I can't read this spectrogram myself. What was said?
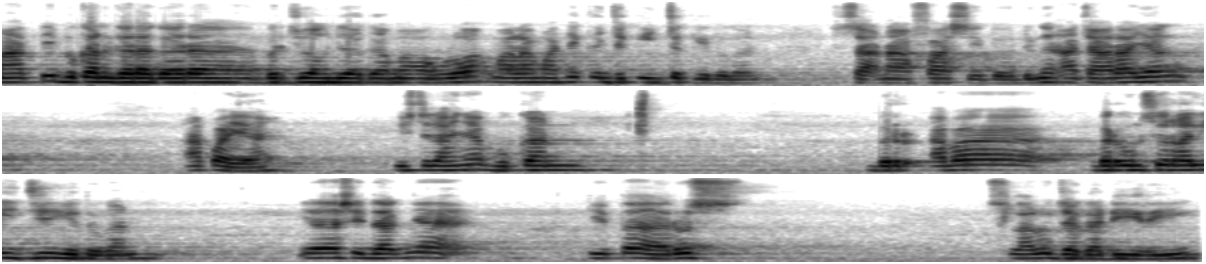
Mati bukan gara-gara berjuang di agama Allah, malah mati keinjek-injek gitu kan. Sesak nafas itu dengan acara yang apa ya istilahnya bukan ber apa berunsur religi gitu kan ya setidaknya kita harus selalu jaga diri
